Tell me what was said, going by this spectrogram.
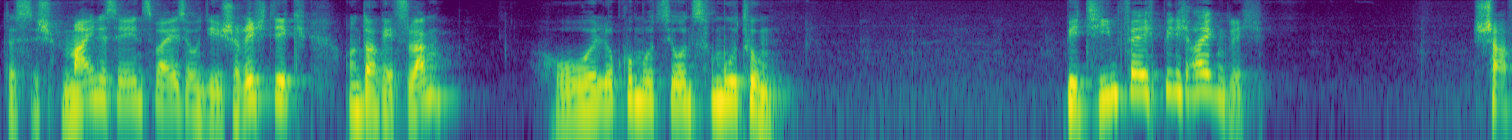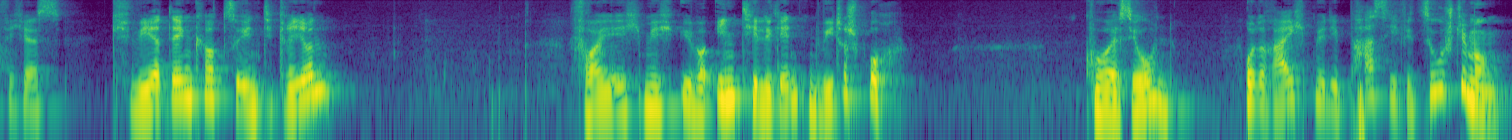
das ist meine Sehensweise und die ist richtig und da geht's lang. Hohe Lokomotionsvermutung. Wie teamfähig bin ich eigentlich? Schaffe ich es, Querdenker zu integrieren? Freue ich mich über intelligenten Widerspruch? Kohäsion? Oder reicht mir die passive Zustimmung?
